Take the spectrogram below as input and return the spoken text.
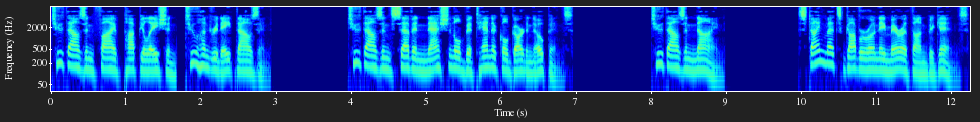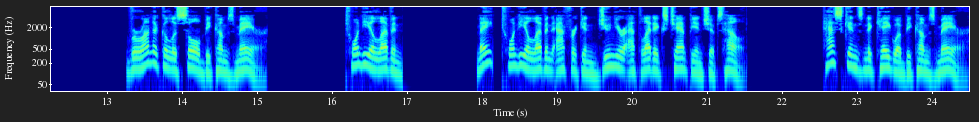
2005 Population, 208,000. 2007 National Botanical Garden opens. 2009 Steinmetz Gaborone Marathon begins. Veronica Lasole becomes mayor. 2011 May 2011 African Junior Athletics Championships held. Haskins Nkaigwa becomes mayor.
